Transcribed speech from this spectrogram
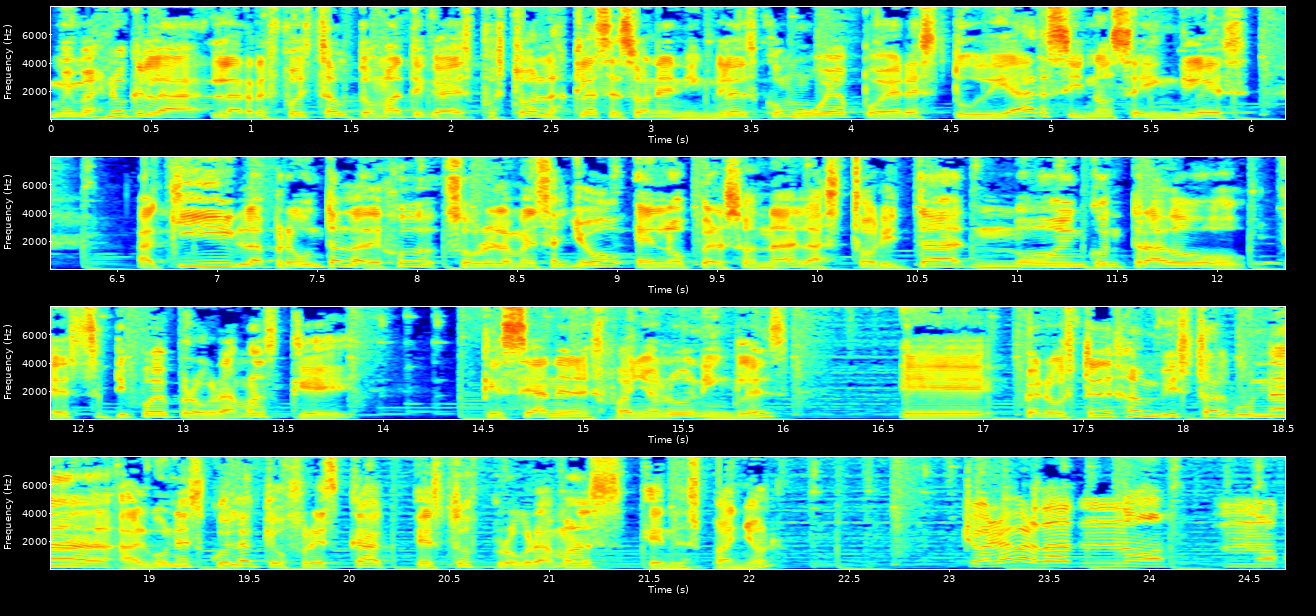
me imagino que la, respuesta automática es, pues todas las clases son en inglés, ¿cómo voy a poder estudiar si no sé inglés? Aquí la pregunta la dejo sobre la mesa. Yo en lo personal hasta ahorita no he encontrado este tipo de programas que, que sean en español o en inglés. Eh, pero ustedes han visto alguna, alguna escuela que ofrezca estos programas en español? Yo la verdad no, no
